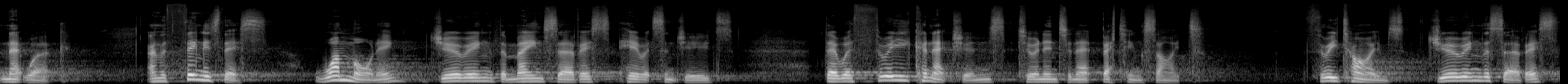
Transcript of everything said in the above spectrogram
network. And the thing is this one morning during the main service here at St. Jude's, there were three connections to an internet betting site. Three times during the service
